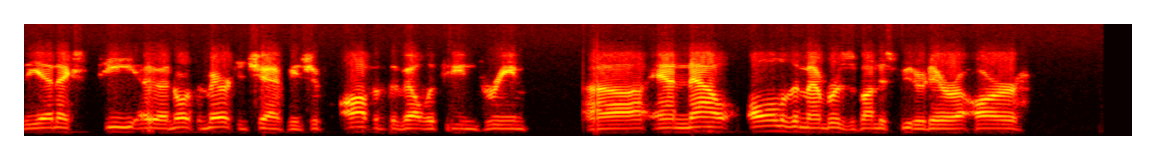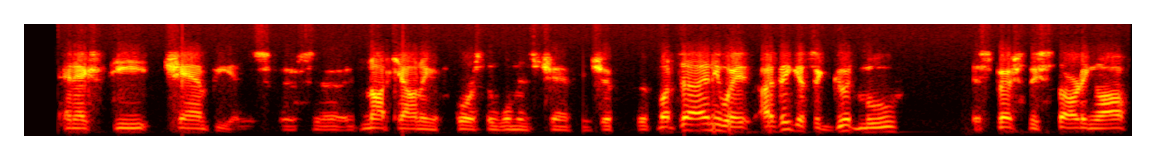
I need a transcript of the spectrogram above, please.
the NXT uh, North American Championship off of the Velveteen Dream, uh, and now all of the members of Undisputed Era are NXT champions. Uh, not counting, of course, the Women's Championship. But uh, anyway, I think it's a good move, especially starting off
